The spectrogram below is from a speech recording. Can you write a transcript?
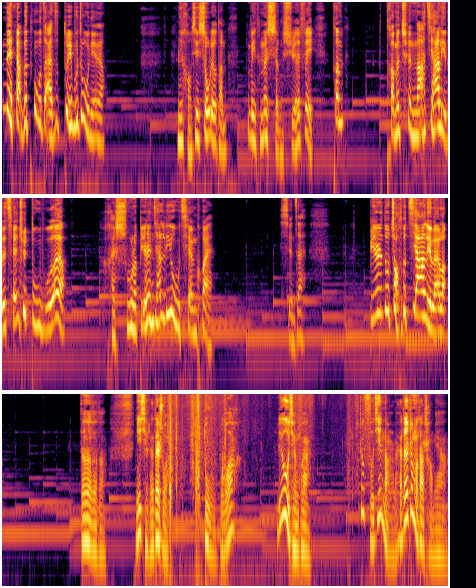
那两个兔崽子对不住您啊！你好心收留他们。为他们省学费，他们，他们却拿家里的钱去赌博呀，还输了别人家六千块。现在，别人都找到家里来了。等等等等，你起来再说。赌博，六千块，这附近哪来的这么大场面啊？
